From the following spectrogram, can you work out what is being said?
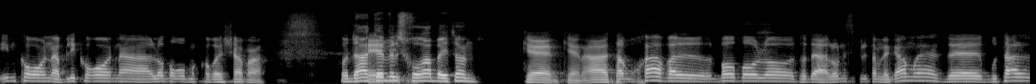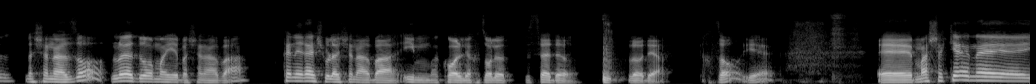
עם קורונה, בלי קורונה, לא ברור מה קורה שם. הודעת אה, אבל שחורה בעיתון. כן, כן, התערוכה, אבל בואו בואו לא, אתה יודע, לא נספיל אותם לגמרי, זה בוטל לשנה הזו, לא ידוע מה יהיה בשנה הבאה, כנראה שאולי שנה הבאה, אם הכל יחזור להיות בסדר, לא יודע, יחזור, יהיה. אה, מה שכן, אה,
